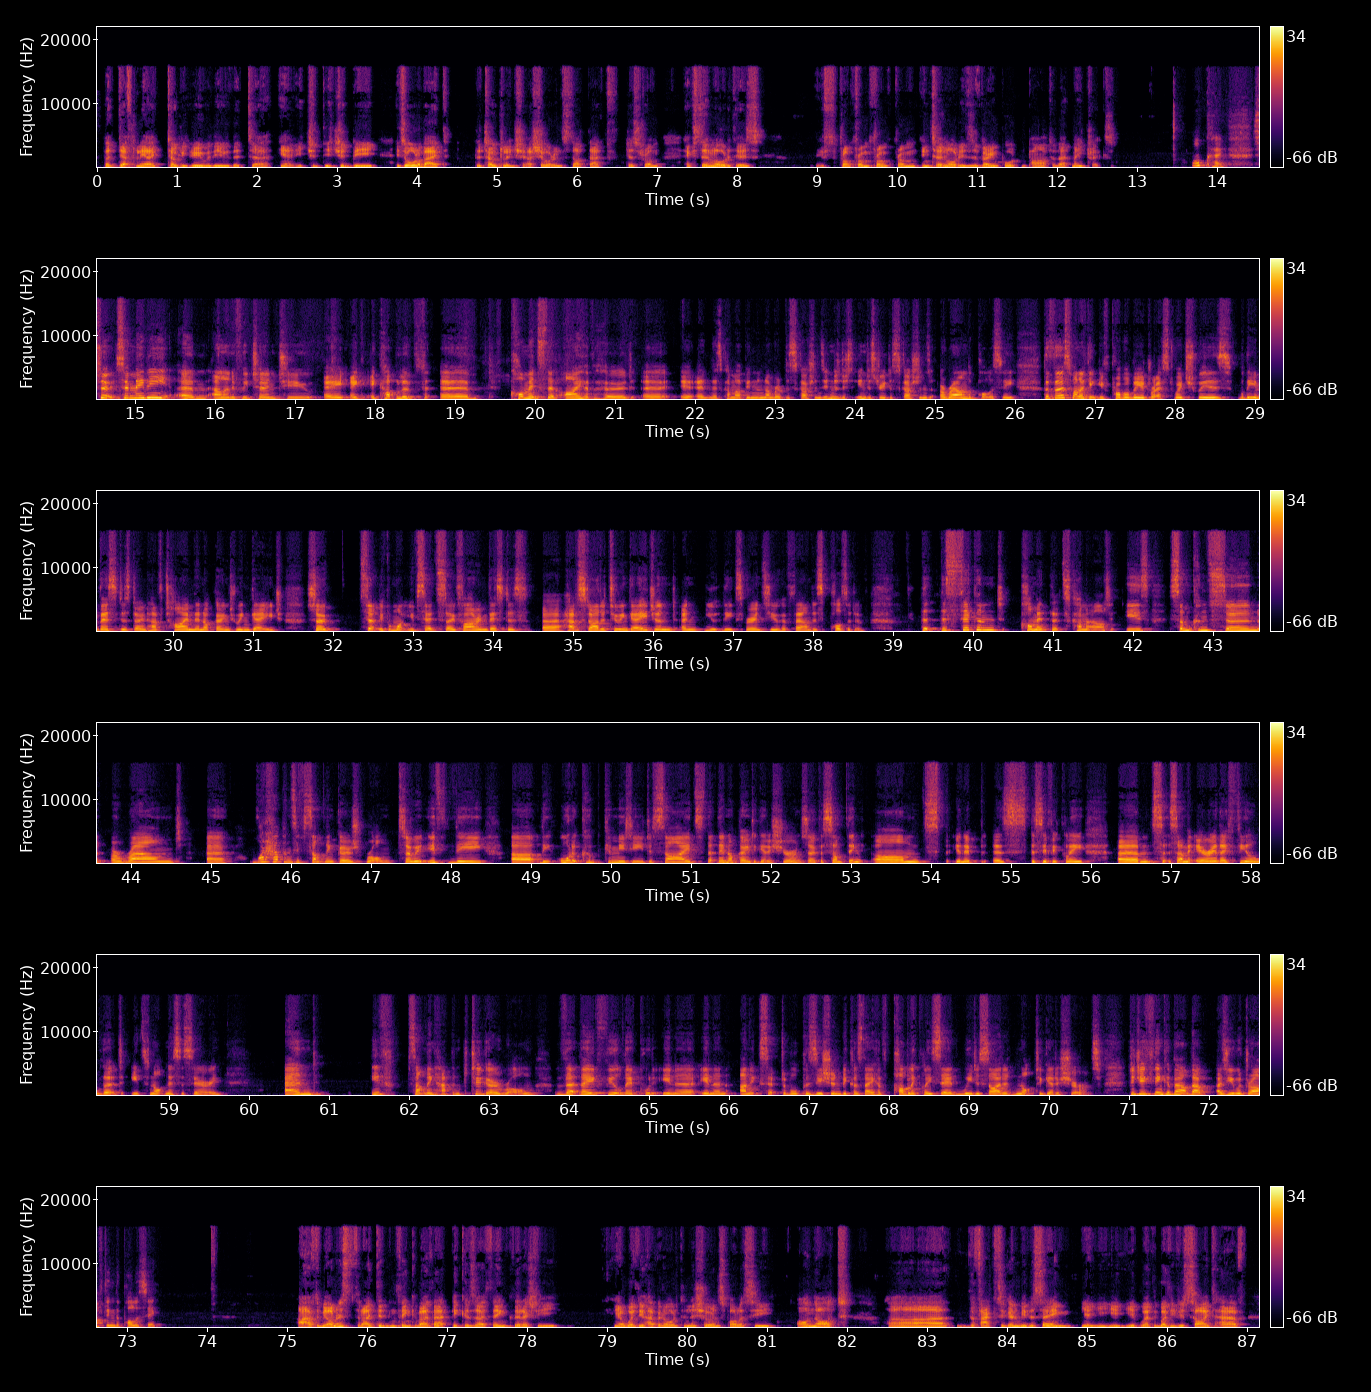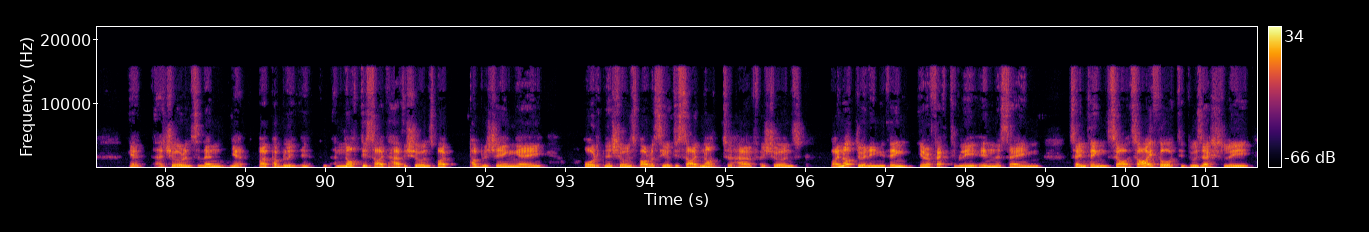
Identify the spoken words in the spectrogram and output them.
but definitely, I totally agree with you that uh, yeah, it should it should be. It's all about the total assurance, not that just from external auditors. It's from from from from internal auditors is a very important part of that matrix. Okay, so so maybe um, Alan, if we turn to a a, a couple of um, comments that I have heard, uh, and that's come up in a number of discussions, industry discussions around the policy. The first one I think you've probably addressed, which was well, the investors don't have time, they're not going to engage. So certainly from what you've said so far, investors uh, have started to engage, and and you, the experience you have found is positive. The, the second comment that's come out is some concern around uh, what happens if something goes wrong? So if the uh, the audit co- committee decides that they're not going to get assurance over something, um, you know, specifically um, some area they feel that it's not necessary, and if something happened to go wrong, that they feel they're put in a in an unacceptable position because they have publicly said we decided not to get assurance. Did you think about that as you were drafting the policy? I have to be honest that I didn't think about that because I think that actually, you know, whether you have an audit and assurance policy or not, uh, the facts are going to be the same. You, know, you, you, whether, whether you decide to have you know, assurance and then you know, by public not decide to have assurance by publishing a audit and assurance policy or decide not to have assurance by not doing anything, you're effectively in the same same thing. So, so I thought it was actually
